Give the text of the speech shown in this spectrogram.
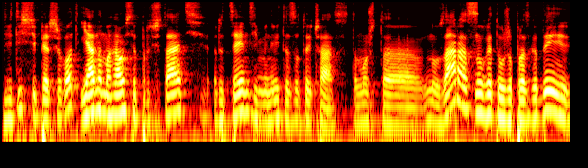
2001 год я намагаўся прачытаць рэцэнзіі менавіта за той час тому что ну зараз ну гэта ўжо праз гады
